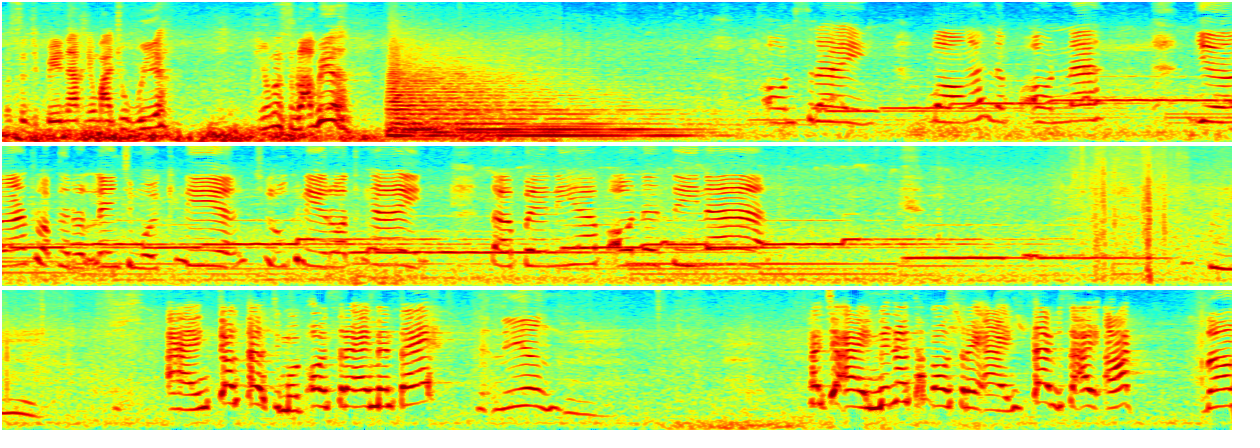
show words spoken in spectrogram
បើសិនជាពេលណាខ្ញុំបានជួបវាខ្ញុំនឹងសម្លាប់វាអូនស្រីបងណានឹកប្អូនណាយើងណាធ្លាប់តែរត់លេងជាមួយគ្នាឆ្លូគ្នារាល់ថ្ងៃតើពេលនេះប្អូននៅទីណា ឯងចង់ទៅជាមួយប្អូនស្រីឯងមែនទេអ្នកនាងហើយចុះឯងមាននឹងថាប្អូនស្រីឯងតែមិនស្អីអត់ដឹង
